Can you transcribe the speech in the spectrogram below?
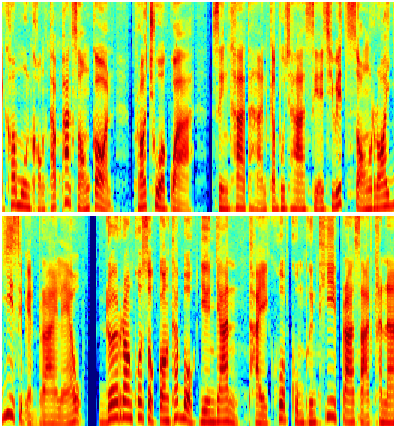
ยข้อมูลของทัพภาค 2 ก่อน เพราะชัวร์กว่า ซึ่งค่าทหารกัมพูชาเสียชีวิต 221 รายแล้ว โดยรองโฆษกกองทัพบกยืนยัน ไทยควบคุมพื้นที่ปราสาทคณา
